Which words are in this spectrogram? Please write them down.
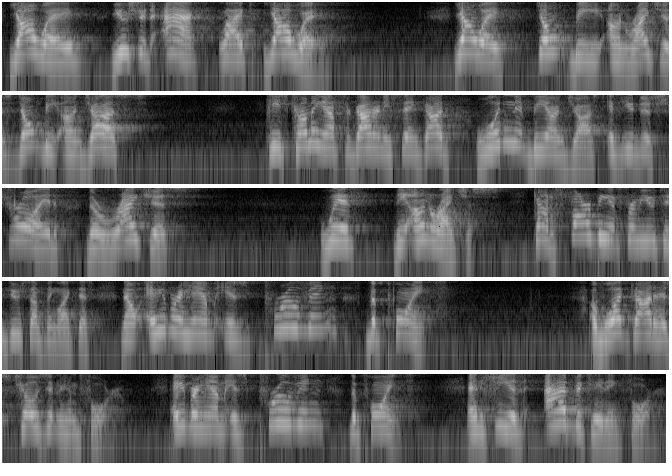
Yahweh, you should act like Yahweh. Yahweh, don't be unrighteous, don't be unjust. He's coming after God and he's saying, God, wouldn't it be unjust if you destroyed the righteous with the unrighteous? God, far be it from you to do something like this. Now, Abraham is proving the point of what God has chosen him for. Abraham is proving the point, and he is advocating for.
